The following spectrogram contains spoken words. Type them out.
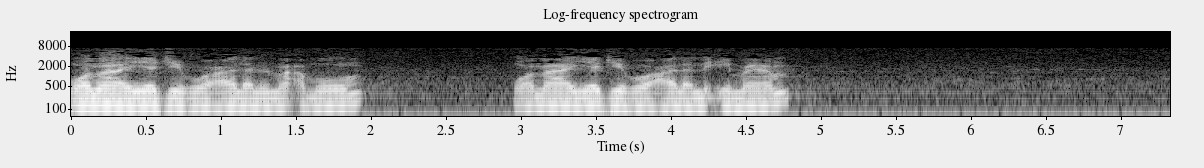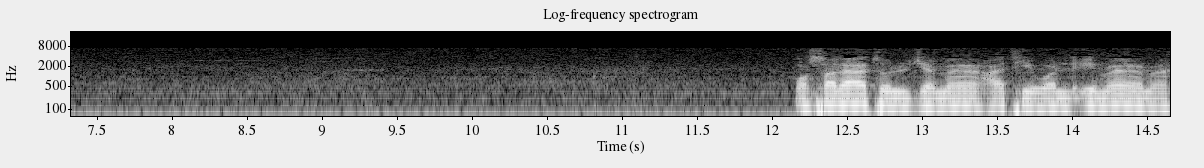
وما يجب على المأموم وما يجب على الإمام. وصلاة الجماعة والإمامة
